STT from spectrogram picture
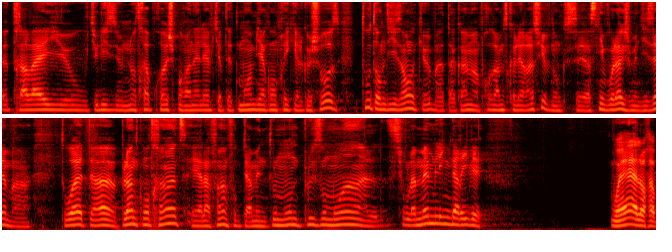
euh, travailles ou utilises une autre approche pour un élève qui a peut-être moins bien compris quelque chose, tout en disant que bah, tu as quand même un programme scolaire à suivre. Donc c'est à ce niveau-là que je me disais, bah, toi, tu as plein de contraintes et à la fin, il faut que tu amènes tout le monde plus ou moins sur la même ligne d'arrivée. Ouais, alors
